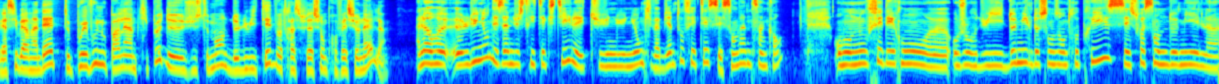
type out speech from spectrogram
Merci Bernadette. Pouvez-vous nous parler un petit peu de justement de l'UIT, de votre association professionnelle? Alors, euh, l'Union des industries textiles est une union qui va bientôt fêter ses 125 ans. On nous fédérons euh, aujourd'hui 2200 entreprises, c'est 62 000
